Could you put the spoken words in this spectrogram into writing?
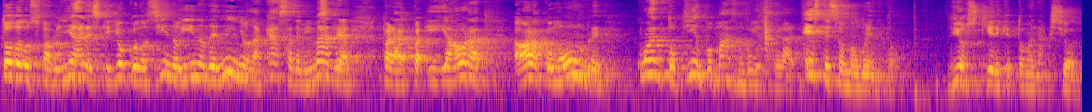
todos los familiares que yo conociendo, lleno de niños, la casa de mi madre, para, y ahora, ahora como hombre, ¿cuánto tiempo más me voy a esperar? Este es el momento. Dios quiere que tomen acción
